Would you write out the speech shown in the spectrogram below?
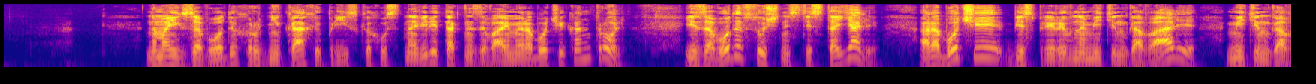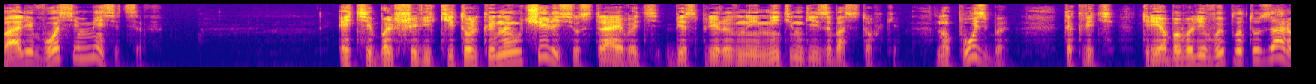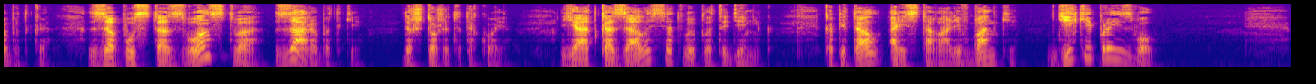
На моих заводах, рудниках и приисках установили так называемый рабочий контроль. И заводы, в сущности, стояли, а рабочие беспрерывно митинговали, митинговали 8 месяцев. Эти большевики только и научились устраивать беспрерывные митинги и забастовки. Но пусть бы, так ведь требовали выплату заработка. За пустозвонство заработки. Да что же это такое? Я отказалась от выплаты денег. Капитал арестовали в банке. Дикий произвол.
